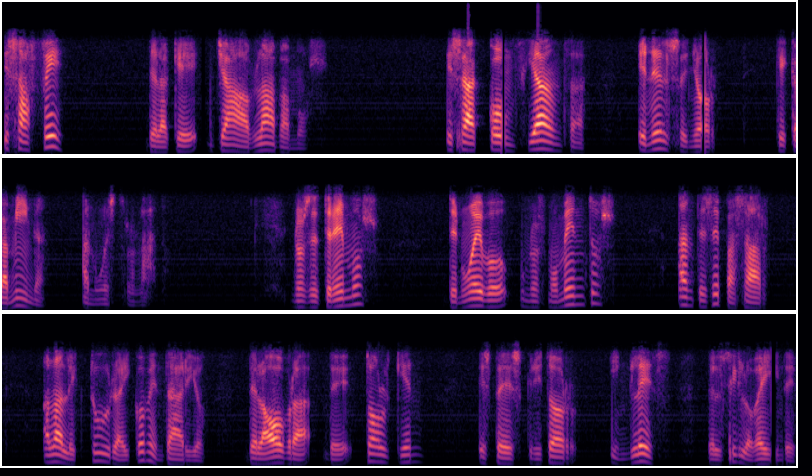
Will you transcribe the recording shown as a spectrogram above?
esa fe de la que ya hablábamos, esa confianza en el Señor que camina a nuestro lado. Nos detenemos de nuevo unos momentos antes de pasar a la lectura y comentario de la obra de Tolkien, este escritor inglés del siglo XX,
